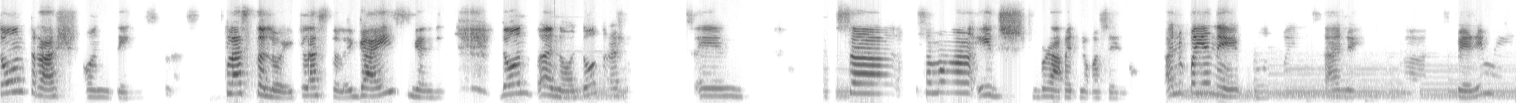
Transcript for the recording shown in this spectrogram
Don't rush on things. Class, class tuloy. Class tuloy. Guys, ganyan. Don't, ano, don't rush. And sa sa mga age bracket nyo kasi, no? ano pa yan eh, put pa yun sa ano eh, uh, experiment,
